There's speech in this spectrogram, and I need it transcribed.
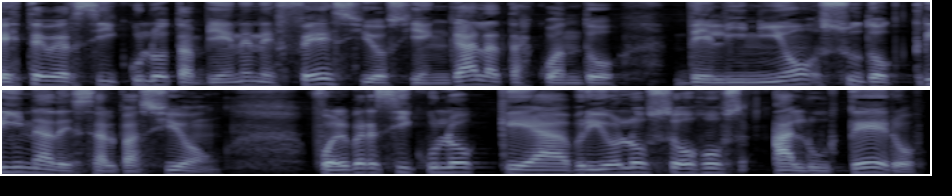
este versículo también en Efesios y en Gálatas cuando delineó su doctrina de salvación. Fue el versículo que abrió los ojos a Lutero,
